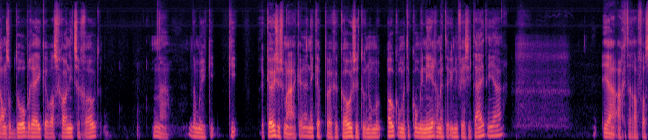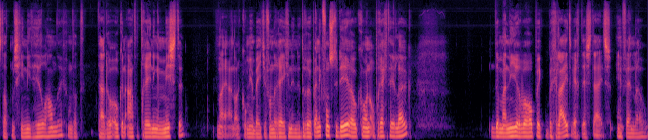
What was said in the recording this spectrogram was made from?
Kans op doorbreken was gewoon niet zo groot. Nou, dan moet je keuzes maken. En ik heb eh, gekozen toen om ook om het te combineren met de universiteit een jaar. Ja, achteraf was dat misschien niet heel handig, omdat ik daardoor ook een aantal trainingen miste. Nou ja, dan kom je een beetje van de regen in de drup. En ik vond studeren ook gewoon oprecht heel leuk. De manier waarop ik begeleid werd destijds in Venlo,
